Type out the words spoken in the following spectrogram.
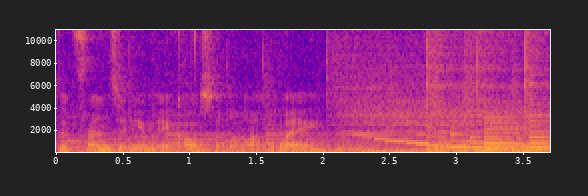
the friends that you make also along the way.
